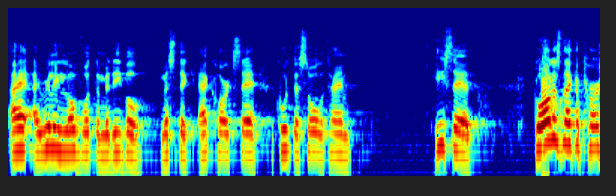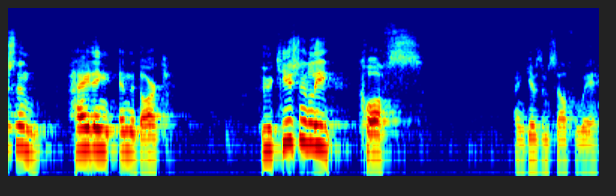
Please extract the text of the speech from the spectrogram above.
I, I really love what the medieval mystic Eckhart said. I quote this all the time. He said, God is like a person hiding in the dark who occasionally coughs and gives himself away.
